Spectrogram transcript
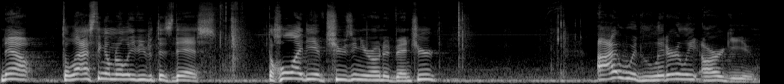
Now, the last thing I'm going to leave you with is this the whole idea of choosing your own adventure. I would literally argue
